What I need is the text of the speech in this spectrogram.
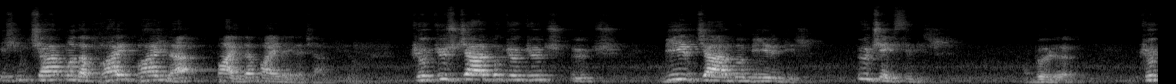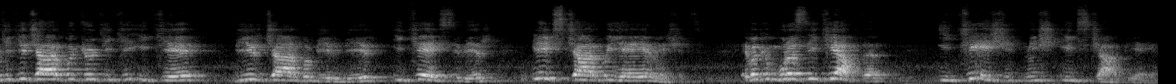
E şimdi çarpmada pay payla, payda paydayla çarpılıyor. Kök 3 çarpı kök 3, 3. 1 çarpı 1, 1. 3 eksi 1. Bölü. Kök 2 çarpı kök 2, 2. 1 çarpı 1, 1. 2 eksi 1. X çarpı Y'ye mi eşit? E bakın burası 2 yaptı. 2 eşitmiş X çarpı Y'ye.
